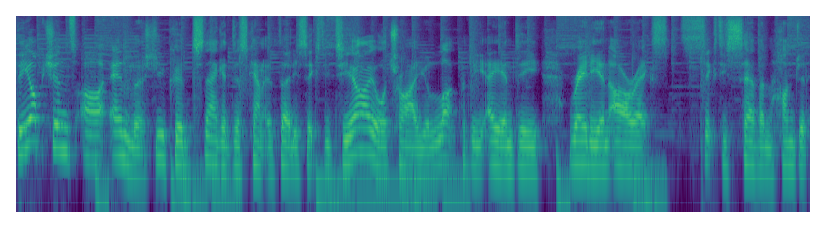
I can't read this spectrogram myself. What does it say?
the options are endless. You could snag a discounted 3060 Ti or try your luck with the AMD Radeon RX 6700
